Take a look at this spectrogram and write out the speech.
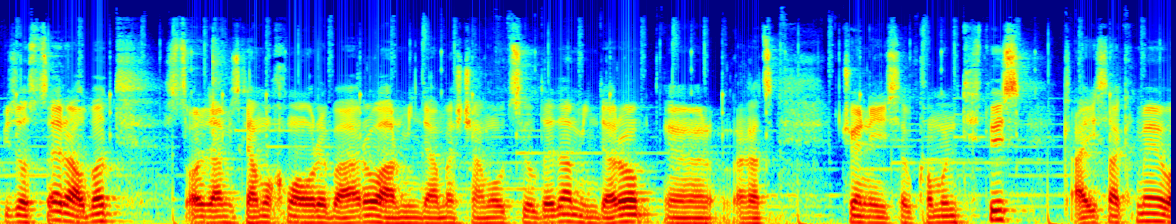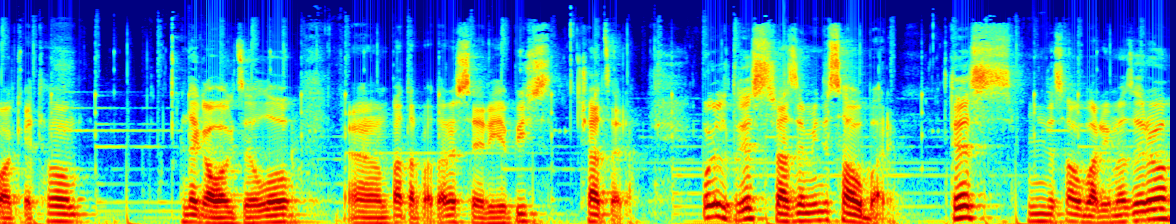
ეპიზოდს წერ, ალბათ სწორედ ამის გამოხმაურებაა, რომ არ მინდა ამას ჩამოვცილდე და მინდა რომ რაღაც ჩვენი ისევ კომუნიტისთვის კაი საქმე ვაკეთო და გავაგზავნო პატარ-პატარა სერიების ჩაწერა. მოკლედ დღეს რაზე მინდა საუბარი? დღეს მინდა საუბარი იმაზე, რომ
